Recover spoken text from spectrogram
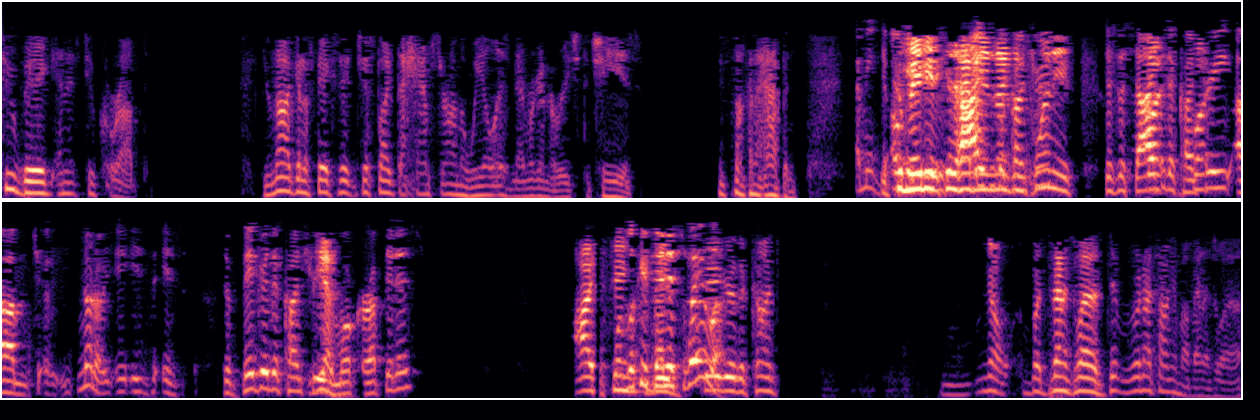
too big and it's too corrupt. You're not going to fix it. Just like the hamster on the wheel is never going to reach the cheese. It's not going to happen. I mean, okay, maybe it could happen in the the country- 1920s. Does the size But- of the but- country, um, no, no, is is the bigger the country, Yeah. the more corrupt it is? I think. look at the Venezuela. Bigger the country. No, but Venezuela. We're not talking about Venezuela.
